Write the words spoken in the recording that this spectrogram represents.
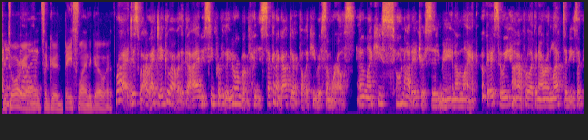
tutorial. it. It's a good baseline to go with. Right. I just I, I did go out with a guy and he seemed perfectly normal. But from the second I got there, I felt like he was somewhere else. And I'm like, he's so not interested in me. And I'm like, okay. So we hung out for like an hour and left. And he's like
